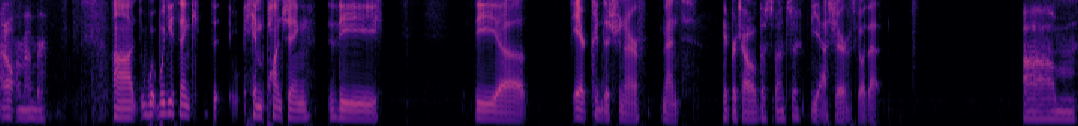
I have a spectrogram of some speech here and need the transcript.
I don't remember. Uh, what, what do you think th- him punching the the uh, air conditioner meant? Paper towel dispenser. Yeah, sure. Let's go with that. Um,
